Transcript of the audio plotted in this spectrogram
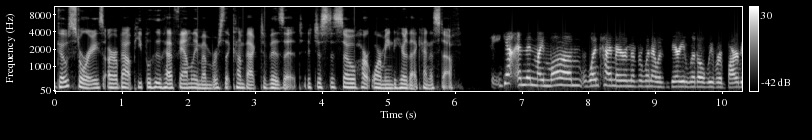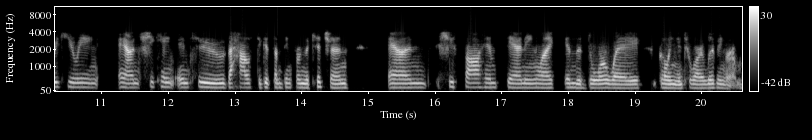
ghost stories are about people who have family members that come back to visit. It just is so heartwarming to hear that kind of stuff. Yeah, and then my mom, one time I remember when I was very little, we were barbecuing and she came into the house to get something from the kitchen and she saw him standing like in the doorway going into our living room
